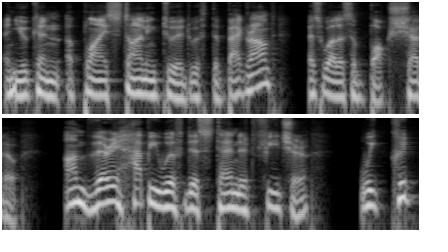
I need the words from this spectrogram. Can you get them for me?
And you can apply styling to it with the background as well as a box shadow. I'm very happy with this standard feature. We could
